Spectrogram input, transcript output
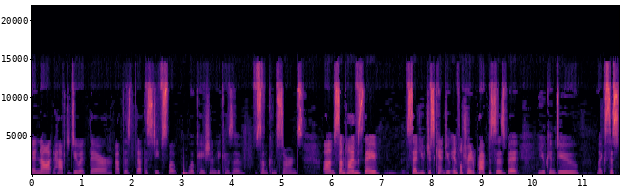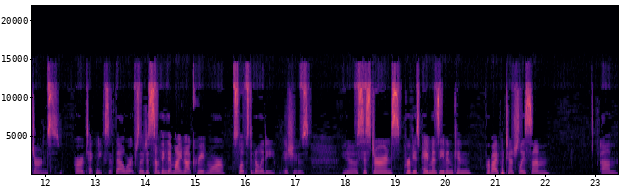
and not have to do it there at the at the steep slope location because of some concerns. Um, sometimes they've said you just can't do infiltrative practices, but you can do like cisterns or techniques if that works. So just something that might not create more slope stability issues. You know, cisterns, pervious pavements even can provide potentially some um,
